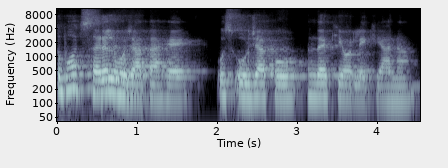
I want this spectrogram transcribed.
तो बहुत सरल हो जाता है उस ऊर्जा को अंदर की ओर लेके आना।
